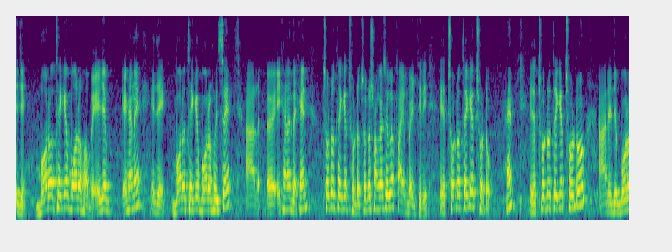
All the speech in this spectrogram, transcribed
এই যে বড় থেকে বড় হবে। এই যে এখানে, এই যে বড় থেকে বড় হয়েছে আর এখানে দেখেন, ছোট থেকে ছোট ছোট সংখ্যা ছিল ফাইভ বাই থ্রি এই যে ছোট থেকে ছোট হ্যাঁ? এই যে ছোট থেকে ছোট, আর এই যে বড়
